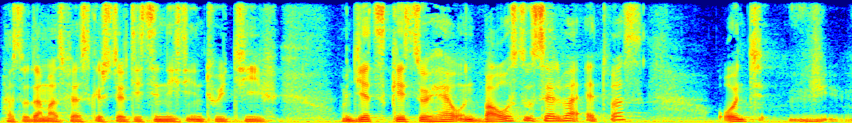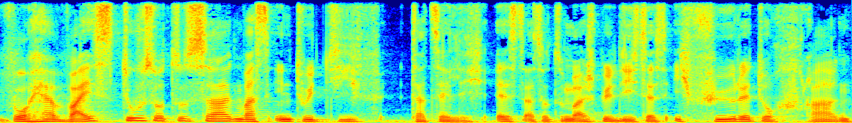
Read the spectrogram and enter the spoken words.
hast du damals festgestellt, die sind nicht intuitiv. Und jetzt gehst du her und baust du selber etwas und wie, woher weißt du sozusagen, was intuitiv tatsächlich ist? Also zum Beispiel dieses Ich führe durch Fragen.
